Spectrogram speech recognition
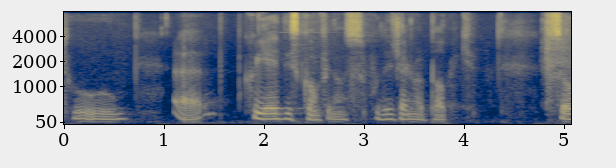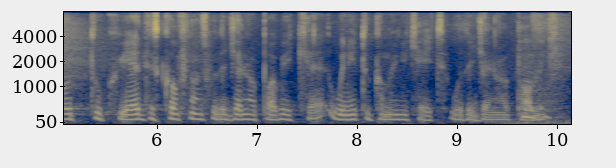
to uh, create this confidence with the general public. So to create this confidence with the general public, we need to communicate with the general public. Mm-hmm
